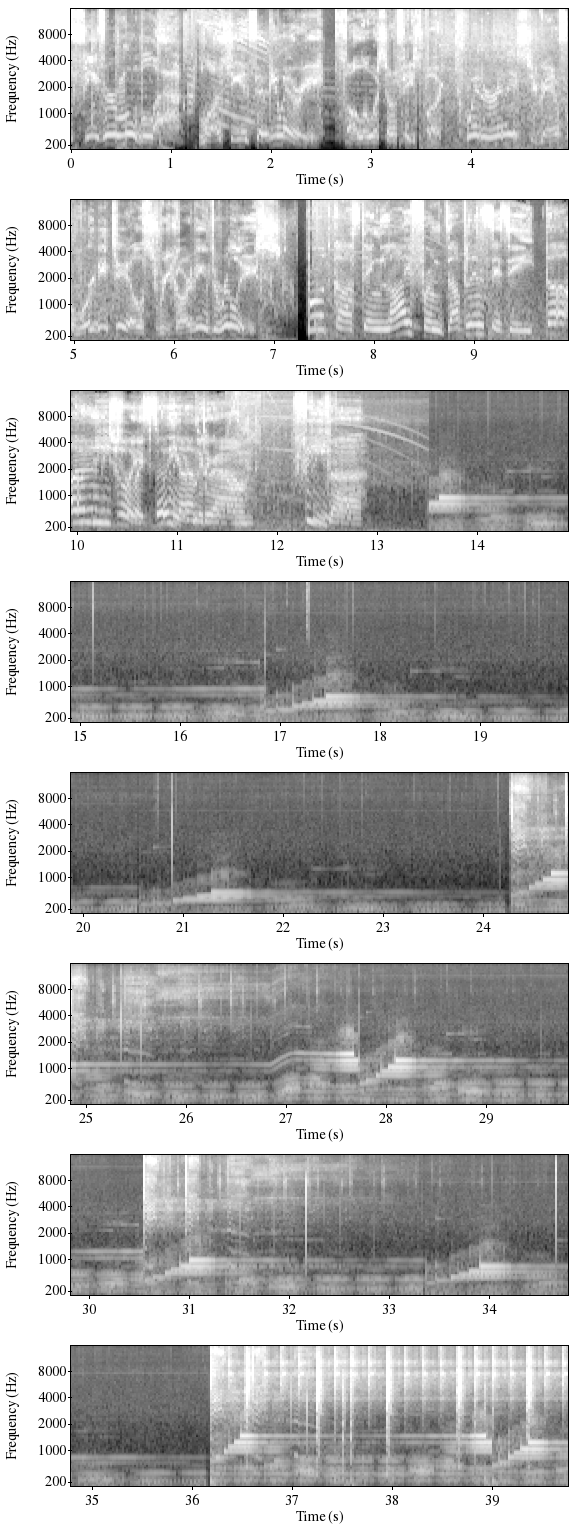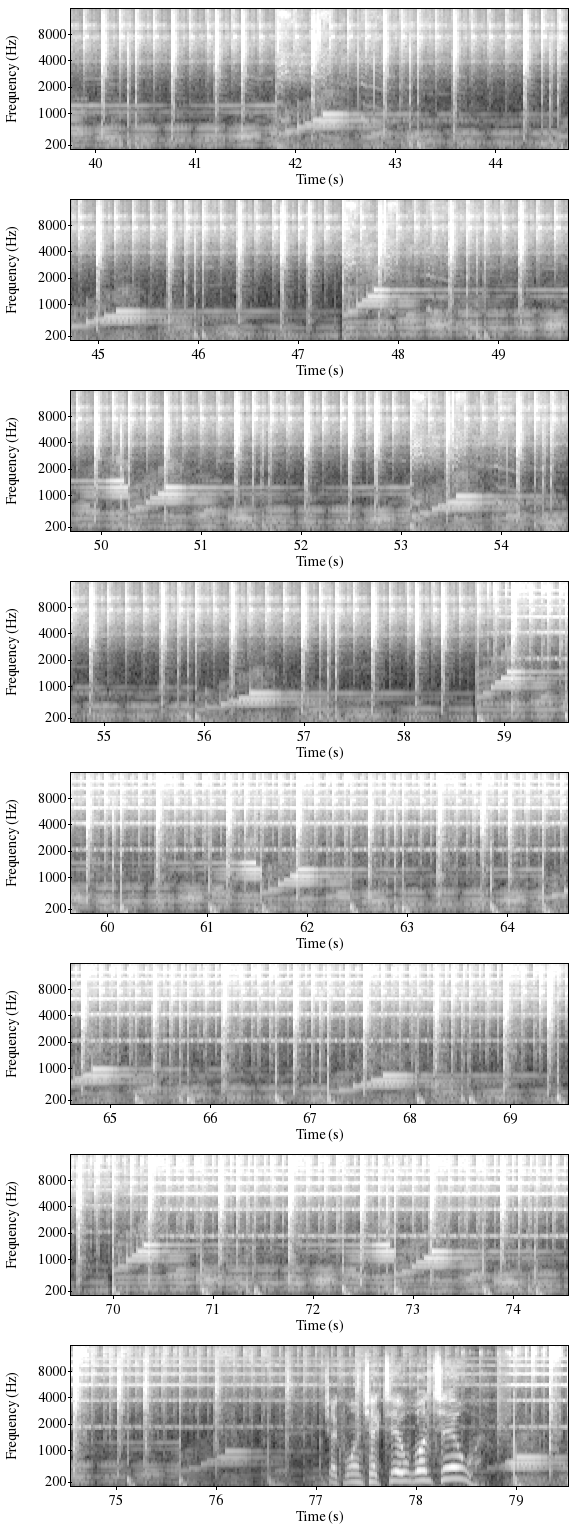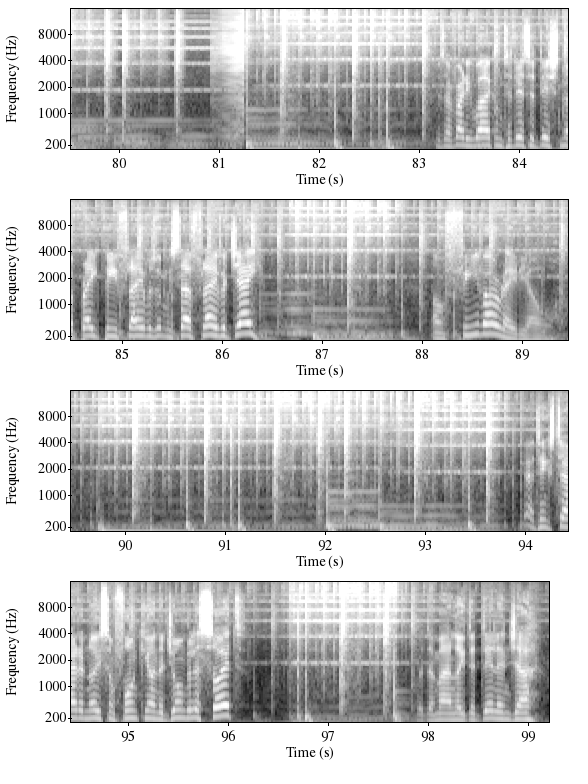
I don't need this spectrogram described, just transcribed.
Phever mobile app launching in February. Follow us on Facebook, Twitter, and Instagram for more details regarding the release. Broadcasting live from Dublin City, the only choice for the underground. Phever. Check one, check two, one, two. You're very welcome to this edition of BreakBeat FLavR's with myself, FLavRjay, on Phever Radio. Getting things started nice and funky on the junglist side with the man like the Dillinja.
